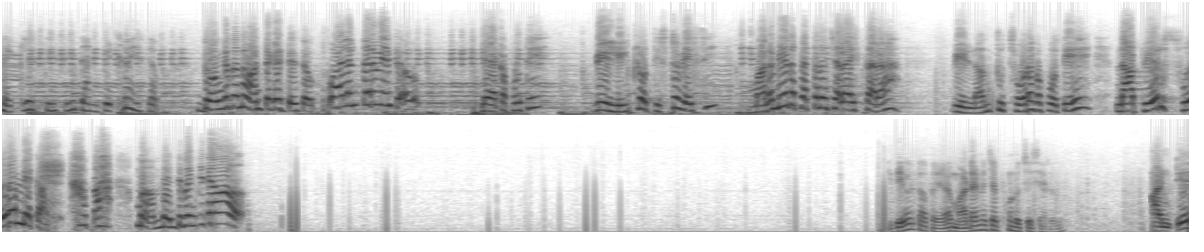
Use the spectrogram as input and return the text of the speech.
నెక్లెస్ తీసి దాని పెట్లో వేశావు. దొంగతనం అంతగట్టేశావు వాళ్ళంతా వేశావు. లేకపోతే వీళ్ళింట్లో తిష్ట వేసి మన మీద పెత్తనం చెలాయిస్తారా? వీళ్ళంతు చూడకపోతే నా పేరు సూరమ్మే కాదు. అబ్బా మా అమ్మ ఎంత మంచిదో. ఇదేవారు తాతయ్య? మాట అయినా చెప్పకుండా వచ్చేసారు అంటే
